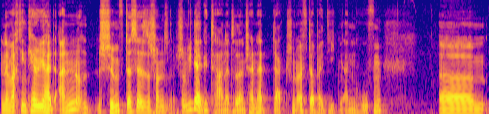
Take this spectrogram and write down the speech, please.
Und dann macht ihn Carrie halt an und schimpft, dass er es schon, schon wieder getan hat. Also anscheinend hat Doug schon öfter bei Deacon angerufen. Ähm,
